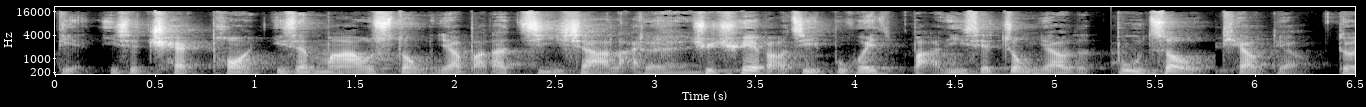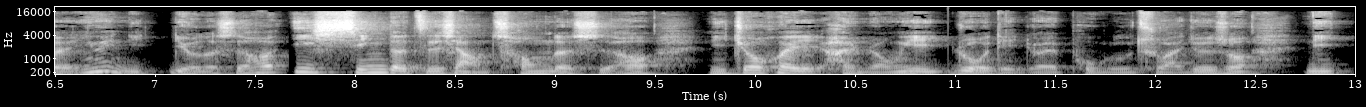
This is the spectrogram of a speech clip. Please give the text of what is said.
点、一些 checkpoint、一些 milestone 要把它记下来，对，去确保自己不会把一些重要的步骤跳掉。对，因为你有的时候一心的只想冲的时候，你就会很容易弱点就会暴露出来。就是说，你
